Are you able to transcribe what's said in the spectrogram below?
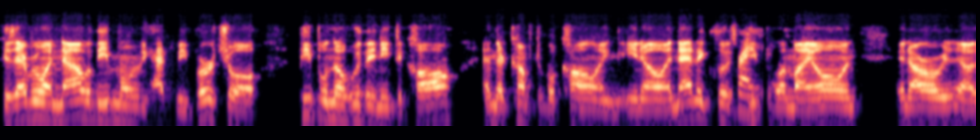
because everyone now even when we had to be virtual people know who they need to call and they're comfortable calling you know and that includes right. people in my own in our you know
